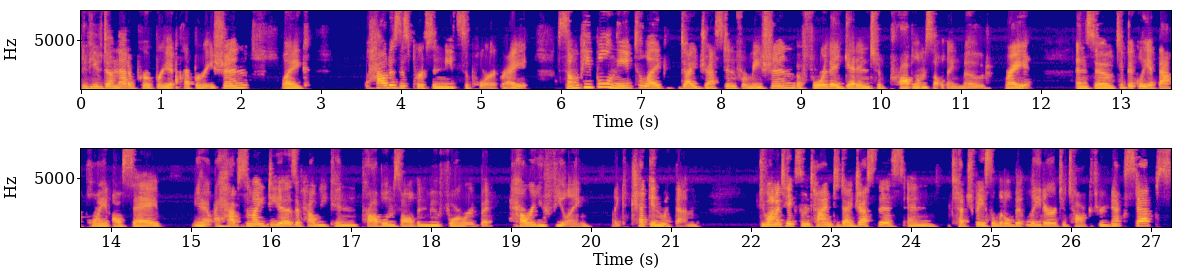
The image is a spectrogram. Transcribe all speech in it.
if you've done that appropriate preparation, like, how does this person need support, right? Some people need to like digest information before they get into problem solving mode, right? And so typically at that point, I'll say, you know, I have some ideas of how we can problem solve and move forward, but how are you feeling? Like check in with them do you want to take some time to digest this and touch base a little bit later to talk through next steps?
